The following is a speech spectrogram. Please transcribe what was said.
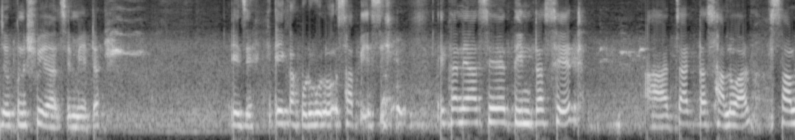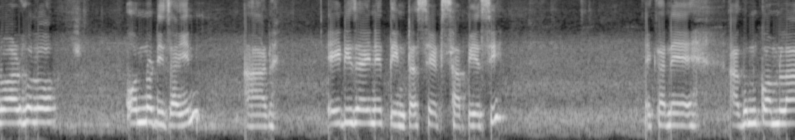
যে ওখানে শুয়ে আছে মেয়েটা। এই যে, এই কাপড়গুলো ছাপিয়েছি। এখানে আছে তিনটা সেট আর চারটা সালোয়ার। সালোয়ার হলো অন্য ডিজাইন আর এই ডিজাইনের তিনটা সেট ছাপিয়েছি। এখানে আগুন কমলা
